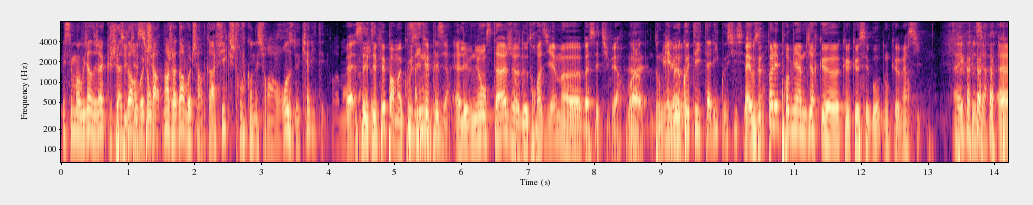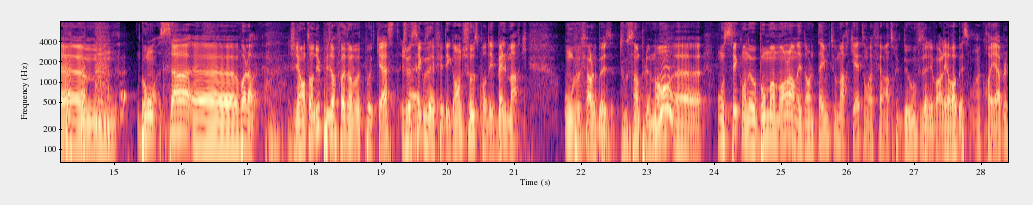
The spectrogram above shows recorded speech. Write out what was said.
Laissez-moi vous dire déjà que j'adore votre charte. Non, j'adore votre charte graphique. Je trouve qu'on est sur un rose de qualité. Vraiment. Bah, ça a été fait par ma Ça me cousine. fait plaisir. Elle est venue en stage de troisième euh, bah, cet hiver. Voilà. Donc Et euh, le côté italique aussi, bah, vous super. n'êtes pas les premiers à me dire que, que, que c'est beau, donc euh, merci. Avec plaisir. Euh, bon, ça, euh, voilà. Je l'ai entendu plusieurs fois dans votre podcast. Je Ouais. sais que vous avez fait des grandes choses pour des belles marques. On veut faire le buzz, tout simplement. Euh, on sait qu'on est au bon moment, là on est dans le time to market, on va faire un truc de ouf, vous allez voir les robes, elles sont incroyables.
